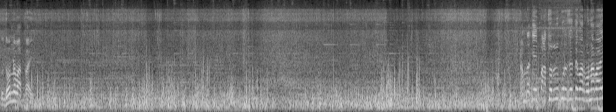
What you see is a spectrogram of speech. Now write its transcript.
তো ধন্যবাদ ভাই। আমরা কি এই পাথরের উপরে যেতে পারব না ভাই?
